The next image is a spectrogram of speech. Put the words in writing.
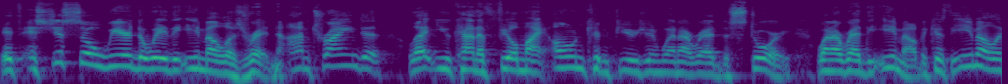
it, it's just so weird the way the email is written. I'm trying to let you kind of feel my own confusion when I read the story, when I read the email, because the email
